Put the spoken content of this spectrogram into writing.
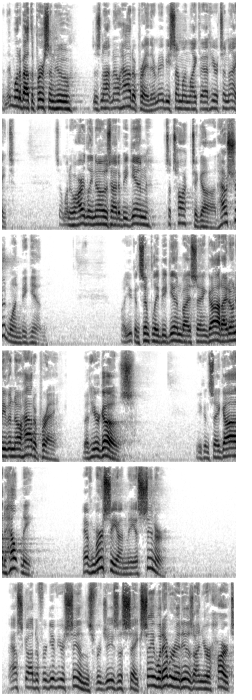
And then what about the person who does not know how to pray? There may be someone like that here tonight. Someone who hardly knows how to begin to talk to God. How should one begin? Well, you can simply begin by saying, God, I don't even know how to pray, but here goes. You can say, God, help me. Have mercy on me, a sinner. Ask God to forgive your sins for Jesus' sake. Say whatever it is on your heart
